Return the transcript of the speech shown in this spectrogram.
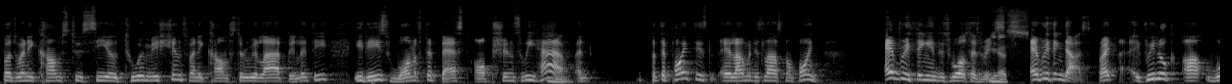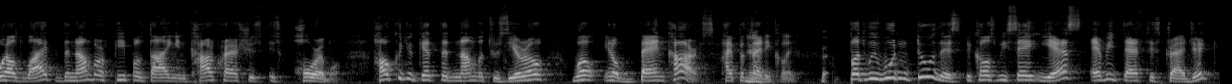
But when it comes to CO2 emissions, when it comes to reliability, it is one of the best options we have. Mm. And But the point is, allow me this last one point everything in this world has risks. Yes. Everything does, right? If we look uh, worldwide, the number of people dying in car crashes is horrible. How could you get the number to zero? Well, you know, ban cars, hypothetically. Yeah. But, but we wouldn't do this because we say, yes, every death is tragic.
